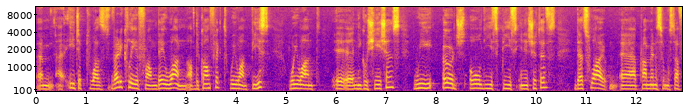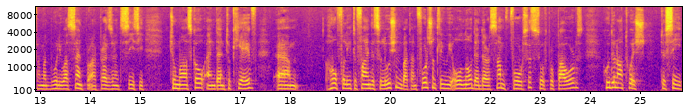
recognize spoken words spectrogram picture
um, uh, Egypt was very clear from day one of the conflict. We want peace. We want uh, negotiations. We urge all these peace initiatives. That's why uh, Prime Minister Mustafa Madbouli was sent by President Sisi to Moscow and then to Kiev, um, hopefully to find a solution. But unfortunately, we all know that there are some forces, superpowers, who do not wish to see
